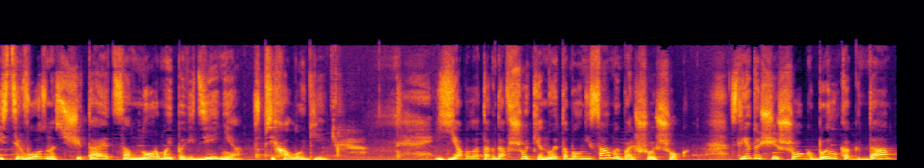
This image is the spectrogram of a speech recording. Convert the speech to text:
И стервозность считается нормой поведения в психологии. Я была тогда в шоке, но это был не самый большой шок. Следующий шок был, когда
